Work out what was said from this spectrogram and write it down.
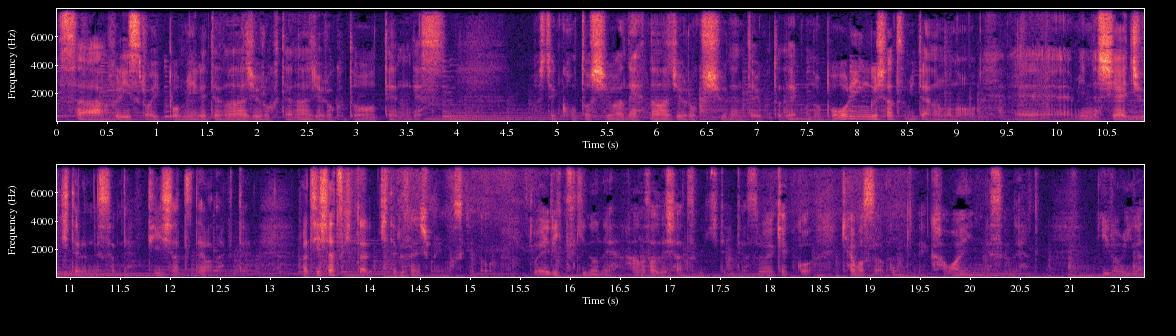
さあフリースロー1本目入れて76対76同点です。そして今年はね76周年ということでこのボーリングシャツみたいなものを、えー、みんな試合中着てるんですよね。T シャツではなくて。まあ、T シャツ着た着てる選手もいますけど襟付きのね半袖シャツ着ていてそれが結構キャボスは今季ね可愛いんですよね。色味が。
